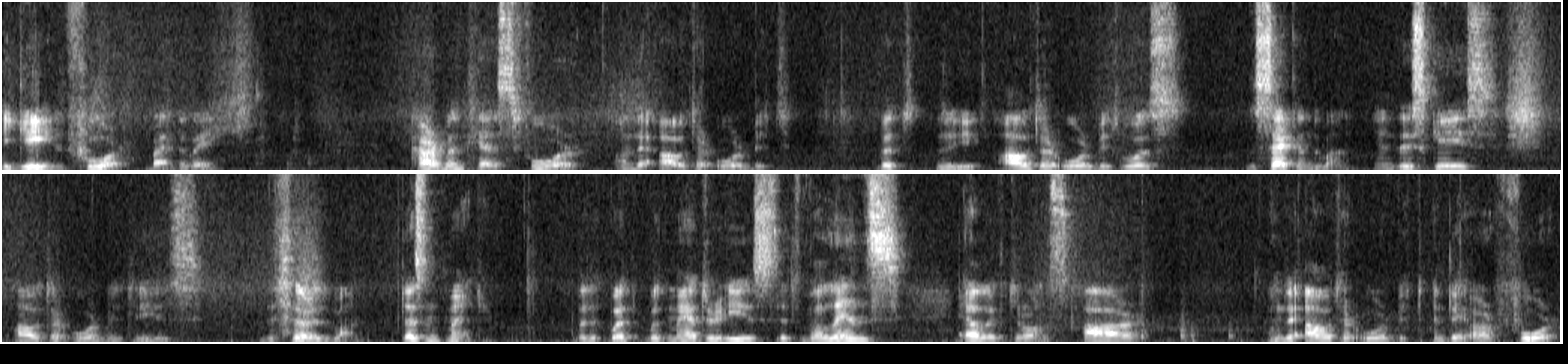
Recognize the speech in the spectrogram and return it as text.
Again, 4, by the way. Carbon has 4 on the outer orbit, but the outer orbit was the second one. In this case, outer orbit is the third one. Doesn't matter. But what, what matter is that valence electrons are on the outer orbit, and they are four,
